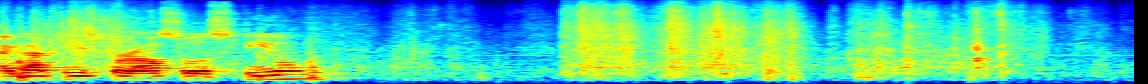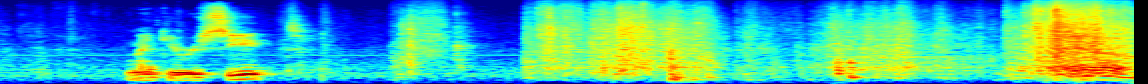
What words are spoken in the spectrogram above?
I got these for also a steal. Nike receipt. And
